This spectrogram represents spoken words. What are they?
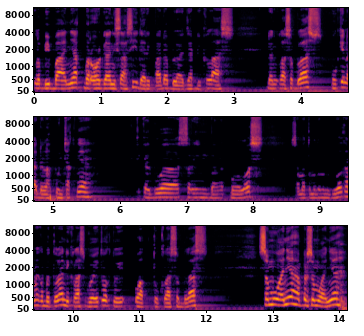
lebih banyak berorganisasi daripada belajar di kelas. Dan kelas 11 mungkin adalah puncaknya ketika gua sering banget bolos sama teman-teman gue karena kebetulan di kelas gue itu waktu waktu kelas 11 semuanya hampir semuanya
